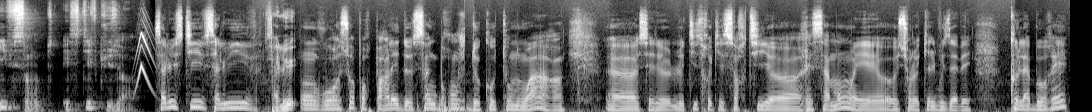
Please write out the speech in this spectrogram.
Yves Sante et Steve Cusor. Salut Steve, salut Yves. Salut. On vous reçoit pour parler de 5 branches de coton noir. Euh, c'est le, le titre qui est sorti euh, récemment et euh, sur lequel vous avez collaboré.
